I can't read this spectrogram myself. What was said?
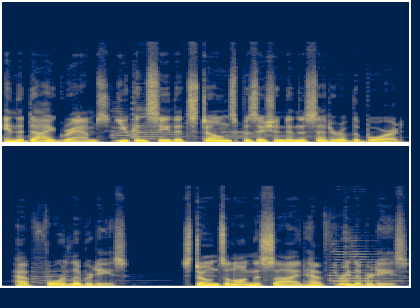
In the diagrams, you can see that stones positioned in the center of the board have four liberties. Stones along the side have three liberties.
